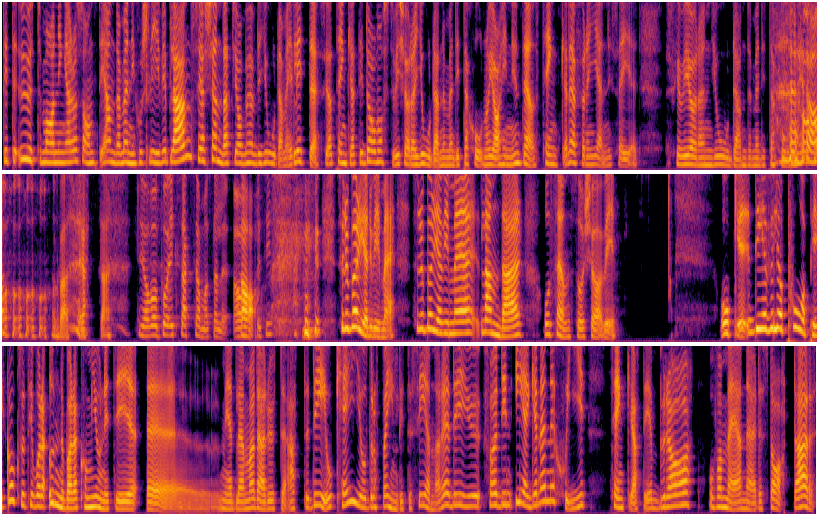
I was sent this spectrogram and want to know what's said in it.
lite utmaningar och sånt i andra människors liv ibland så jag kände att jag behövde jorda mig lite. Så jag tänker att idag måste vi köra jordande meditation och jag hinner ju inte ens tänka det förrän Jenny säger Ska vi göra en jordande meditation idag? Och bara skratta. Jag var på exakt samma ställe. Ja, ja. precis. Mm. så då började vi med. Så då börjar vi med landar och sen så kör vi Och det vill jag påpeka också till våra underbara community-medlemmar där ute att det är okej okay att droppa in lite senare. Det är ju för din egen energi tänker jag att det är bra att vara med när det startar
